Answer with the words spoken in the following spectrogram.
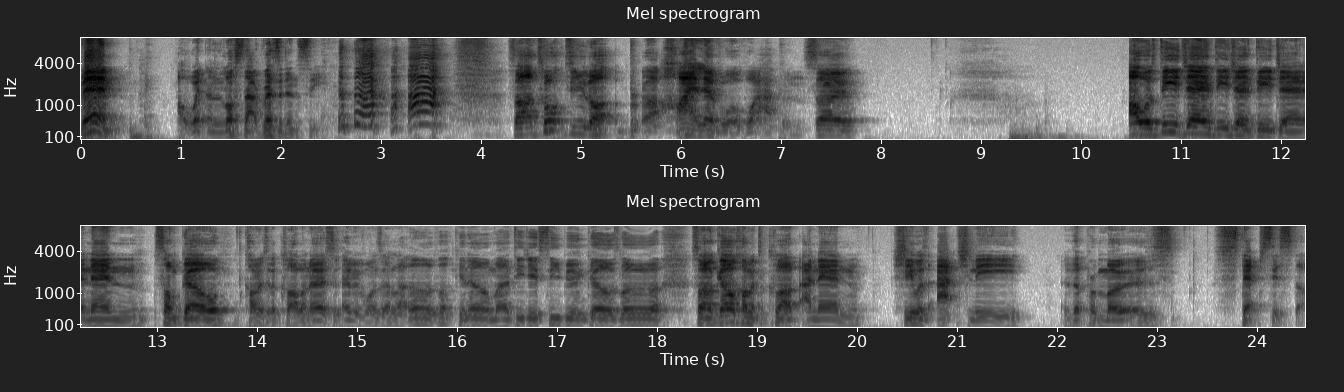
then I went and lost that residency. so I'll talk to you lot uh, high level of what happened. So I was DJing, DJing, DJing, and then some girl coming to the club. I know everyone's like, oh, fucking hell, man, DJ CB and girls. Blah, blah. So a girl coming to the club, and then she was actually the promoter's stepsister.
